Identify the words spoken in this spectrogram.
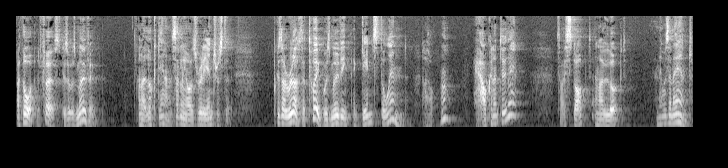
I thought at first, because it was moving. And I looked down, and suddenly I was really interested because I realized the twig was moving against the wind. I thought, huh, how can it do that? So I stopped and I looked, and there was an ant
